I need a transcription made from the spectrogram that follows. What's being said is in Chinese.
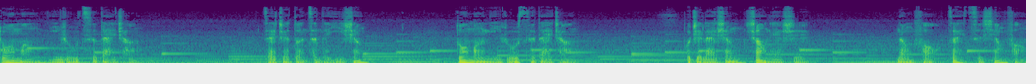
多蒙你如此待偿，在这短暂的一生，多蒙你如此待偿。不知来生少年时，能否再次相逢？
